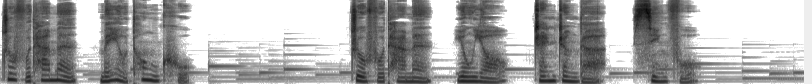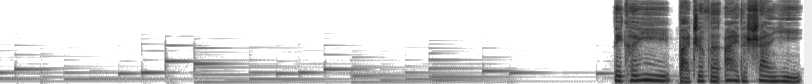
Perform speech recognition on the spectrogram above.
祝福他们没有痛苦，祝福他们拥有真正的幸福。你可以把这份爱的善意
